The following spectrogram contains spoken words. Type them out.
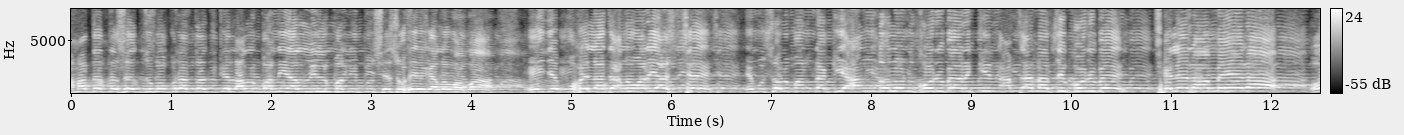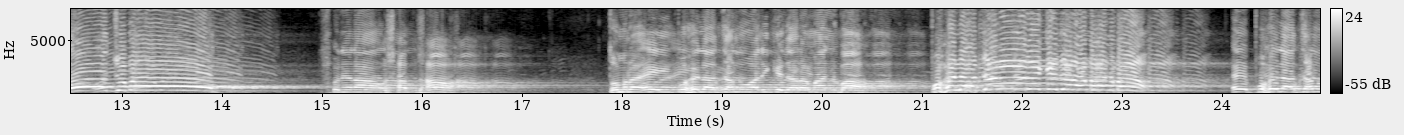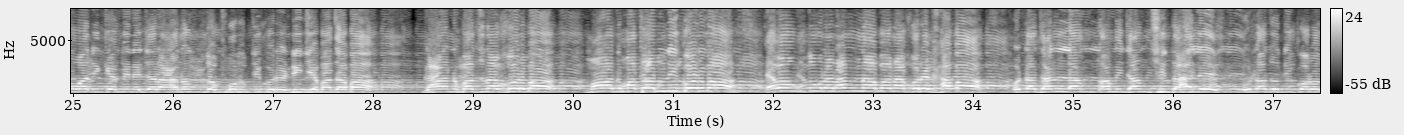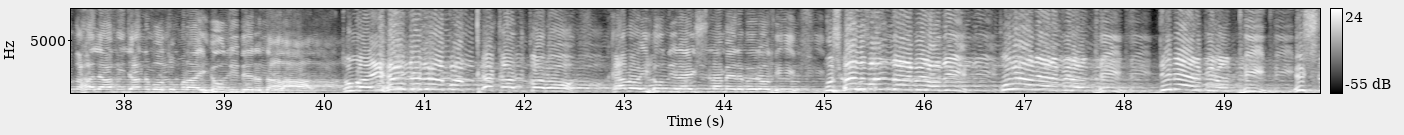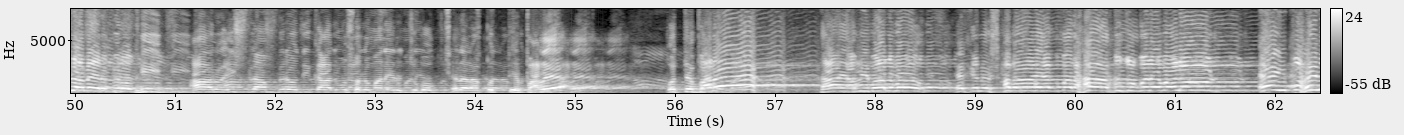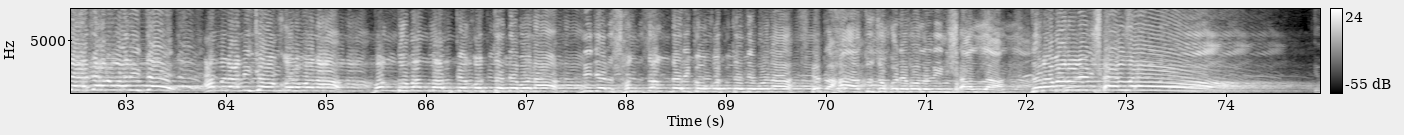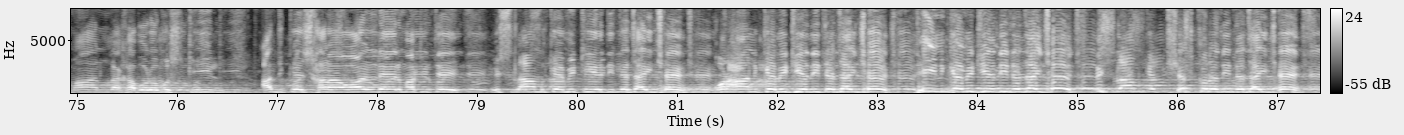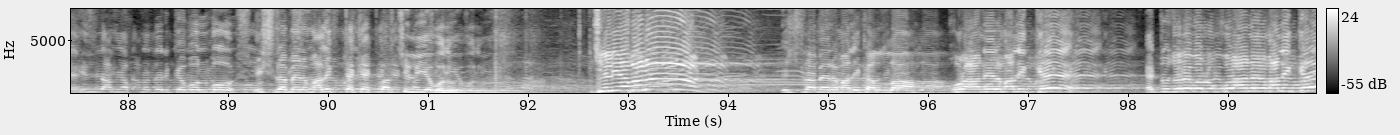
আমাদের দেশের যুবকরা তো আজকে লাল পানি আর নীল পানি শেষ হয়ে গেল, বাবা। এই যে পহেলা জানুয়ারি আসছে, এ মুসলমানরা কি আন্দোলন করবে আর কি নাচানাচি করবে? ছেলেরা, মেয়েরা, ও যুবক! শুনে না ও সাবধান। তোমরা এই পহেলা জানুয়ারিকে যারা মানবা, পহেলা জানুয়ারিকে যারা মানবা এই পহেলা জানুয়ারিকে মেনে যারা আনন্দ ফুর্তি করে ডিজে বাজাবা, গান বাজনা করবা, মদ মাতাল্লি করবা, এবং তোমরা রান্না বানা করে খাবা, ওটা জানলাম তো আমি জানছি তাহলে, ওটা যদি করো তাহলে আমি জানব তোমরা ইহুদিদের দ্বারা তোমরা ইহুদিদের পক্ষে কাজ করো। কেন ইহুদিরা ইসলামের বিরোধী, মুসলমানদের বিরোধী, কোরআনের বিরোধী, দিনের বিরোধী, ইসলামের বিরোধী? আর ইসলাম বিরোধী কাজ মুসলমানের যুবক ছেলেরা করতে পারে? করতে পারে? তাই আমি বলব, এখানে সবাই একবার হাত উঁচু করে বলুন, এই পহেলা জানুয়ারিতে আমরা নিজেও করব না বন্ধু বান্ধবকে করতে দেব না, নিজের সন্তানদেরকেও করতে দেব না। একটু হাত উঁচু করে বলুন ইনশাল্লাহ যারা বলুন ইনশাল্লাহ ইমান রাখা বড় মুশকিল। আজকে সারা ওয়ার্ল্ডের মাটিতে ইসলামকে মিটিয়ে দিতে চাইছে কোরআনকে মিটিয়ে দিতে চাইছে দিনকে মিটিয়ে দিতে চাইছে ইসলামকে শেষ করে দিতে চাইছে। কিন্তু আমি আপনাদেরকে বলব ইসলামের মালিকটাকে একবার চিলিয়ে বলুন। চিলিয়ে বলুন! ইসলামের মালিক আল্লাহ কোরআনের মালিককে। একটু জোরে বলুন কোরআনের মালিক কে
